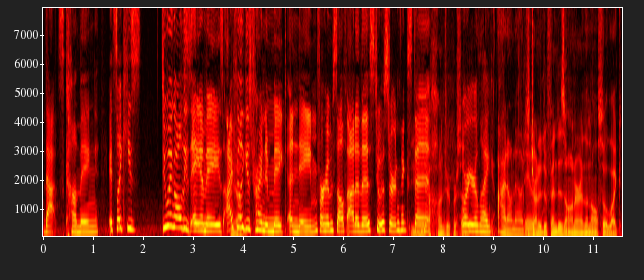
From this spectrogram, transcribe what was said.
that's coming. It's like he's doing all these AMAs. I Yeah. feel like he's trying to make a name for himself out of this to a certain extent. hundred percent. Or you're like, I don't know, dude. He's trying to defend his honor and then also like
